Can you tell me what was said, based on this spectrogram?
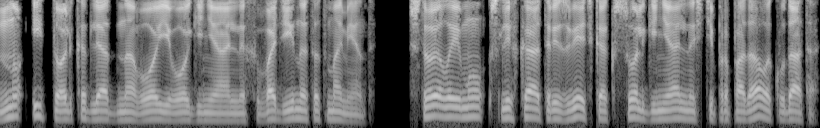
но и только для одного его гениальных в один этот момент. Стоило ему слегка отрезветь, как соль гениальности пропадала куда-то,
